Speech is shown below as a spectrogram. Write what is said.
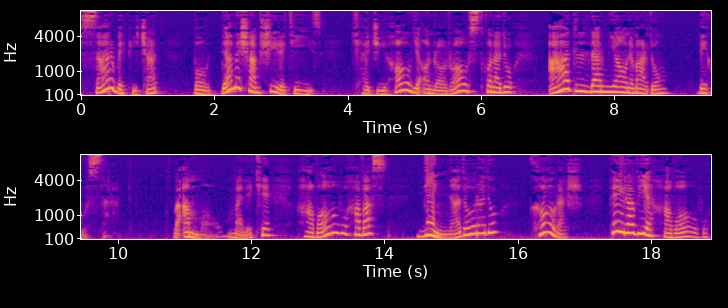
سر بپیچد با دم شمشیر تیز کجیهای آن را راست کند و عدل در میان مردم بگسترد. و اما ملک هوا و هوس دین ندارد و کارش پیروی هوا و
